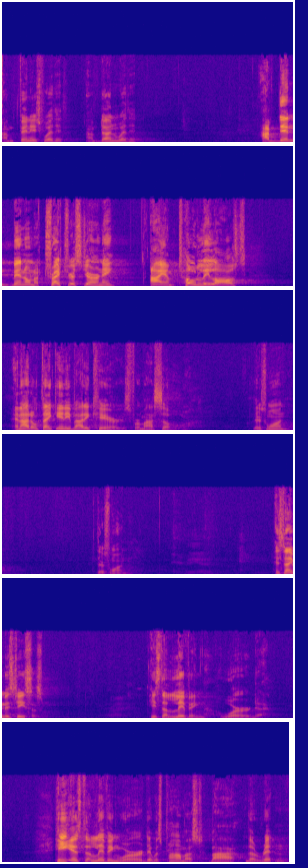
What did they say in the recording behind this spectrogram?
I'm finished with it, I'm done with it. I've been, been on a treacherous journey. I am totally lost. And I don't think anybody cares for my soul. There's one. There's one. His name is Jesus. He's the living word. He is the living word that was promised by the written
